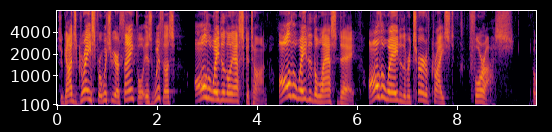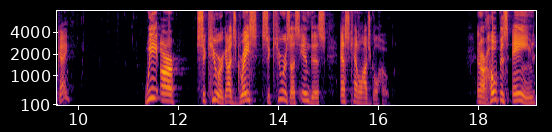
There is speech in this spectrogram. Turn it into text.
So God's grace, for which we are thankful, is with us all the way to the eschaton, all the way to the last day, all the way to the return of Christ for us. Okay? We are secure. God's grace secures us in this eschatological hope. And our hope is aimed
